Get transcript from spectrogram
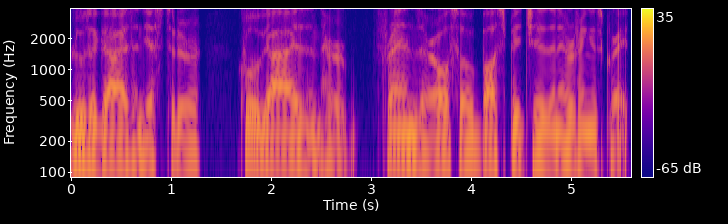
loser guys and yes to the cool guys and her friends are also boss bitches and everything is great.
